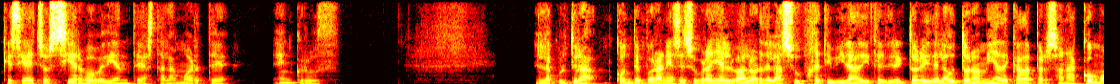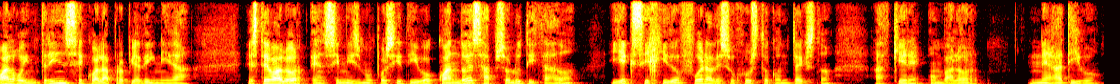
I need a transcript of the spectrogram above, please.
que se ha hecho siervo obediente hasta la muerte en cruz. En la cultura contemporánea se subraya el valor de la subjetividad, dice el director, y de la autonomía de cada persona como algo intrínseco a la propia dignidad. Este valor, en sí mismo positivo, cuando es absolutizado, y exigido fuera de su justo contexto, adquiere un valor negativo.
